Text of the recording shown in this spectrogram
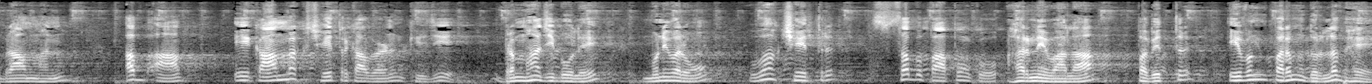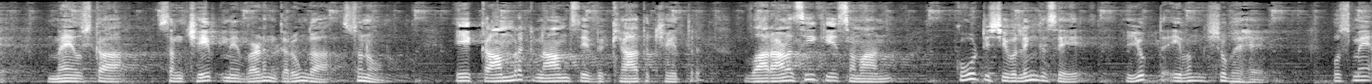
ब्राह्मण, अब आप एकाम्रक क्षेत्र का वर्णन कीजिए। ब्रह्मा जी बोले, मुनिवरों, वह क्षेत्र सब पापों को हरने वाला पवित्र एवं परम दुर्लभ है। मैं उसका संक्षेप में वर्णन करूँगा। सुनो। एक काम्रक नाम से विख्यात क्षेत्र वाराणसी के समान कोटि शिवलिंग से युक्त एवं शुभ है। उसमें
